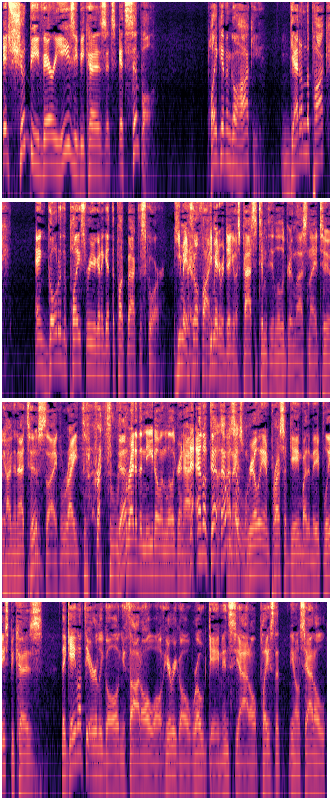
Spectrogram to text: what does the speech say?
it should be very easy because it's it's simple. Play give and go hockey. Get him the puck and go to the place where you're going to get the puck back to score. He made a, he made a ridiculous pass to Timothy Liljegren last night too. Behind the net too. Just like right, right yeah. thread of the needle, and Liljegren had. And, and look, that, that a, was a, nice a really impressive game by the Maple Leafs because they gave up the early goal, and you thought, oh well, here we go, road game in Seattle, place that you know Seattle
